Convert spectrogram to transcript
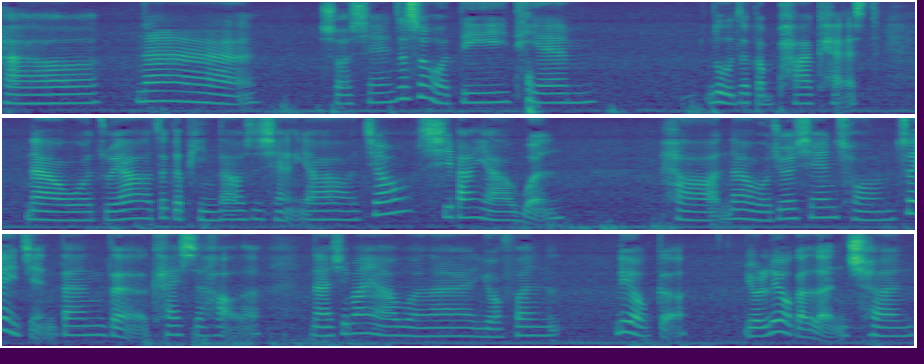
好，那首先这是我第一天录这个 podcast，那我主要这个频道是想要教西班牙文。好，那我就先从最简单的开始好了。那西班牙文啊，有分六个，有六个人称。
